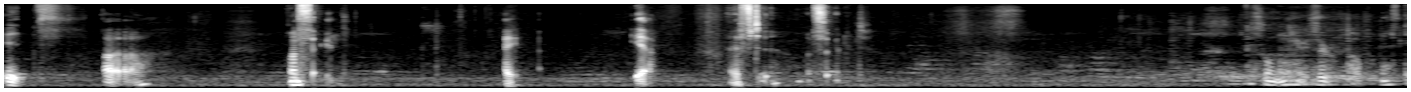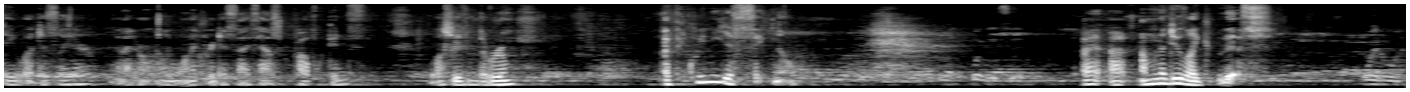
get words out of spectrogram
It's uh, one second. I yeah, I have to one second. This woman here is a Republican state legislator, and I don't really want to criticize House Republicans while she's in the room. I think we need a signal. I, I I'm gonna do like this. When what?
